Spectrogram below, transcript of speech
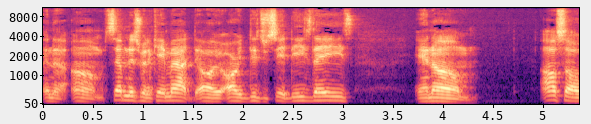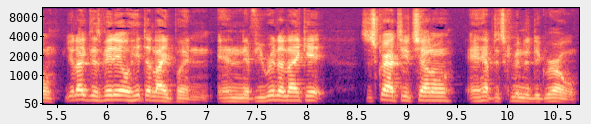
in the um 70s when it came out, or, or did you see it these days? And um, also, you like this video, hit the like button. And if you really like it, subscribe to your channel and help this community grow.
